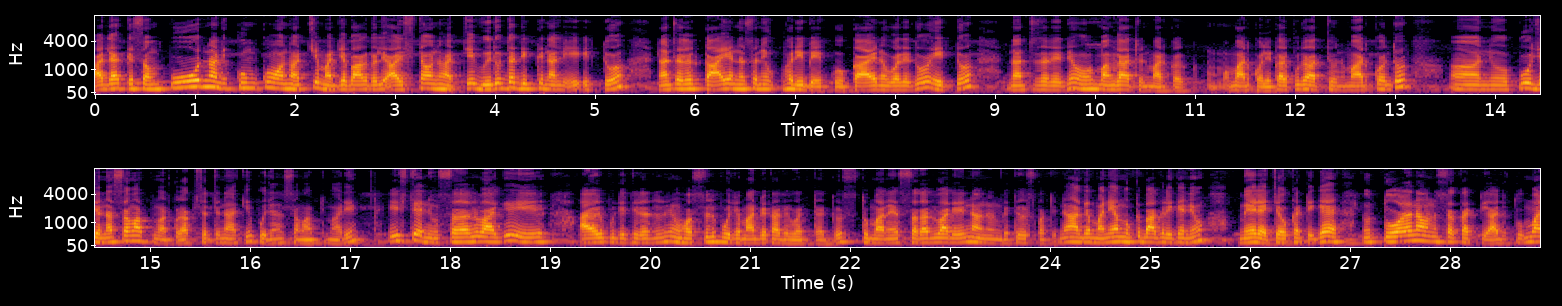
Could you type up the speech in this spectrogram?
ಅದಕ್ಕೆ ಸಂಪೂರ್ಣ ಕುಂಕುಮವನ್ನು ಹಚ್ಚಿ ಮಧ್ಯಭಾಗದಲ್ಲಿ ಅರಿಶಿನವನ್ನು ಹಚ್ಚಿ, ವಿರುದ್ಧ ದಿಕ್ಕಿನಲ್ಲಿ ಇಟ್ಟು ನಂತರ ಕಾಯನ್ನು ಸಹ ನೀವು ಹೊರಿಬೇಕು. ಕಾಯನ್ನು ಹೊರೆದು ಇಟ್ಟು, ನಂತರದಲ್ಲಿ ನೀವು ಮಂಗಳಾರತಿಯನ್ನು ಮಾಡ್ಕೊ ಮಾಡ್ಕೊಳ್ಳಿ. ಕರ್ಪೂರ ಆರತಿಯನ್ನು ಮಾಡಿಕೊಂಡು ನೀವು ಪೂಜೆನ ಸಮಾಪ್ತಿ ಮಾಡ್ಕೊಳ್ಳಿ, ಅಕ್ಷತೆನ ಹಾಕಿ ಪೂಜೆನ ಸಮಾಪ್ತಿ ಮಾಡಿ. ಇಷ್ಟೇ, ನೀವು ಸರಳವಾಗಿ ಆಯುರ್ ಪೂಜೆ ತಿನ್ನೋದ್ರಲ್ಲಿ ನೀವು ಹೊಸಲು ಪೂಜೆ ಮಾಡಬೇಕಾಗಿರುವಂಥದ್ದು. ತುಂಬಾ ಸರಳವಾಗಿ ನಾನು ನಿಮಗೆ ತಿಳಿಸ್ಕೊಡ್ತೀನಿ. ಹಾಗೆ ಮನೆಯ ಮುಖ್ಯ ಬಾಗಿಲಿಗೆ ನೀವು ಮೇಲೆ ಚೌಕಟ್ಟಿಗೆ, ನೀವು ತೋರಣವನ್ನು ಸಹ ಕಟ್ಟಿ, ಅದು ತುಂಬಾ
